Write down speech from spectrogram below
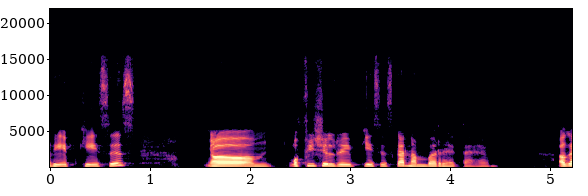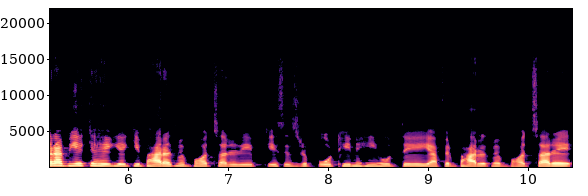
rape cases official rape cases का नंबर रहता है। अगर आप ये कहेंगे कि भारत में बहुत सारे रेप केसेस रिपोर्ट ही नहीं होते या फिर भारत में बहुत सारे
